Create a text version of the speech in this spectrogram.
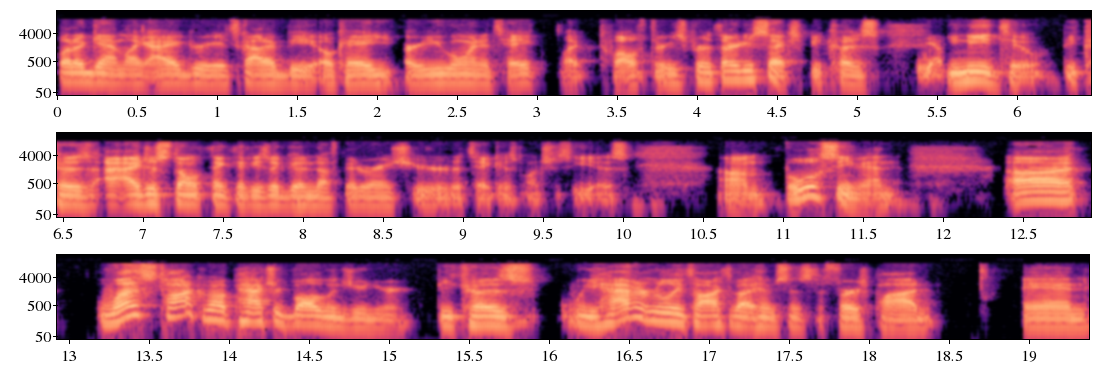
But again, like I agree, it's got to be okay. Are you going to take like 12 threes per 36? Because yep. you need to, because I, I, just don't think that he's a good enough mid range shooter to take as much as he is. Um, but we'll see, man. Uh, let's talk about Patrick Baldwin Jr because we haven't really talked about him since the first pod. And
